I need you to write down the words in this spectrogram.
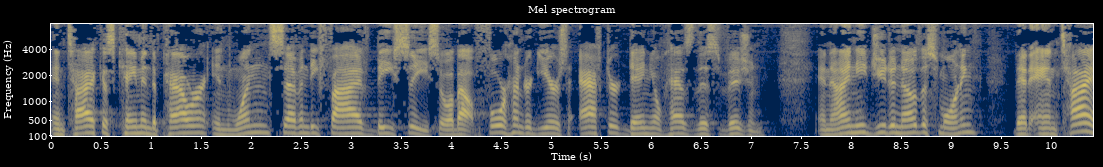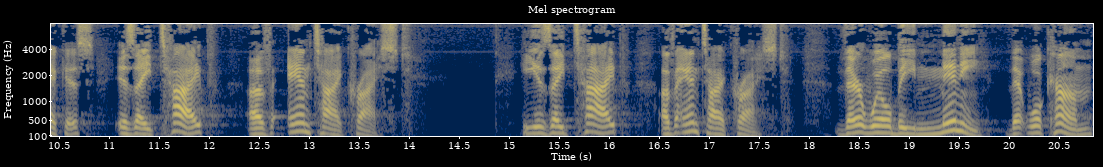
Antiochus came into power in 175 BC, so about 400 years after Daniel has this vision. And I need you to know this morning that Antiochus is a type of Antichrist. He is a type of Antichrist. There will be many that will come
